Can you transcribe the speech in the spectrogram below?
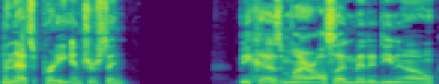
And that's pretty interesting because Meyer also admitted, you know,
